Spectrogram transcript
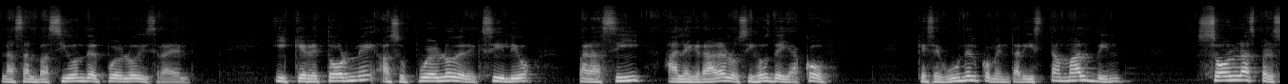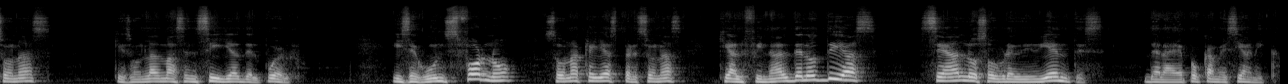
la salvación del pueblo de Israel? y que retorne a su pueblo del exilio para así alegrar a los hijos de Jacob, que según el comentarista Malvin, son las personas que son las más sencillas del pueblo. Y según Sforno, son aquellas personas que al final de los días sean los sobrevivientes de la época mesiánica.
